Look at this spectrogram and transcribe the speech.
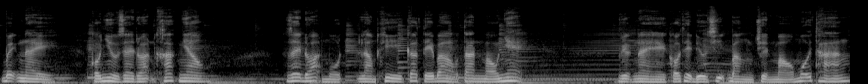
Bệnh này có nhiều giai đoạn khác nhau. Giai đoạn 1 làm khi các tế bào tan máu nhẹ. Việc này có thể điều trị bằng truyền máu mỗi tháng.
